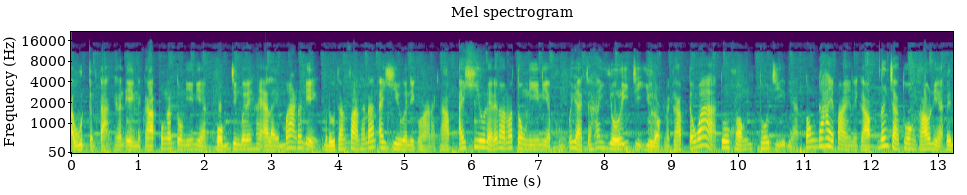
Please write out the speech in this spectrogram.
อาวุธต่างๆแค่นั้นเองนะครับเพราะงั้นตรงนี้เนี่ยผมจึงไม่ได้ให้อะไรมากนั่นเอง มาดูทางฝั่งทางด้าน IQ กันดีกว่านะครับ IQ เนี่ยแน่นอนว่าตรงนี้เนี่ยผมก็อยากจะให้โยริจิอยู่หรอกนะครับ แต่ว่าตัวของโทจิเนี่ยต้องได้ไปนะครับ เนื่องจากตัวของเขาเนี่ยเป็น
